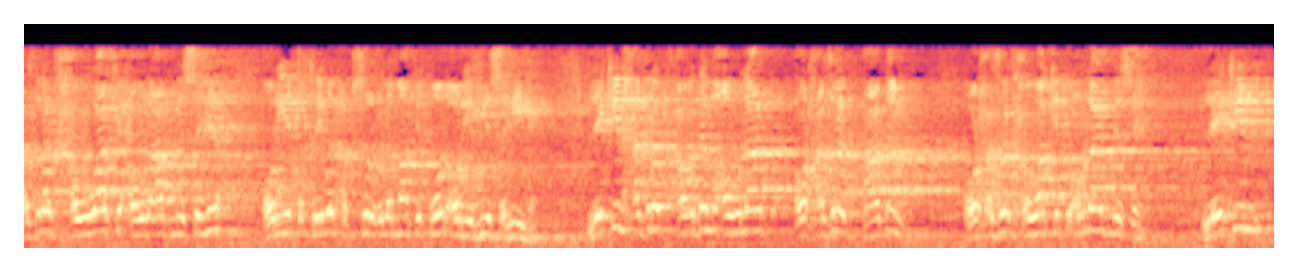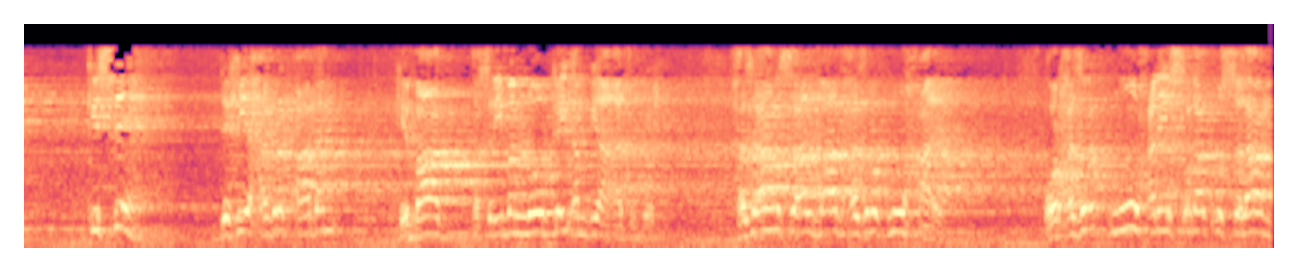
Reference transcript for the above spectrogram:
حضرت ہوا کے اولاد میں سے ہے اور یہ تقریباً اکثر علماء کے قول اور یہ بھی صحیح ہے۔ لیکن حضرت آدم اولاد اور حضرت آدم اور حضرت ہوا کے تو اولاد میں سے ہیں۔ لیکن کس سے ہیں دیکھیے، حضرت آدم کے بعد تقریباً لوگ کئی انبیاء آ چکے ہیں۔ ہزار سال بعد حضرت نوح آئے۔ اور حضرت نوح علیہ السلاط السلام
